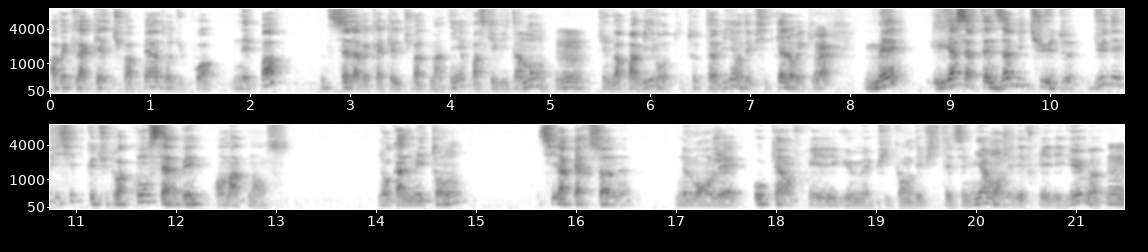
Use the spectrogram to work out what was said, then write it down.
avec laquelle tu vas perdre du poids n'est pas celle avec laquelle tu vas te maintenir, parce qu'évidemment, Mmh. tu ne vas pas vivre toute ta vie en déficit calorique. Ouais. Mais il y a certaines habitudes du déficit que tu dois conserver en maintenance. Donc, admettons, si la personne ne mangeait aucun fruit et légumes, et puis qu'en déficit, elle s'est mise à manger des fruits et légumes, Mm.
